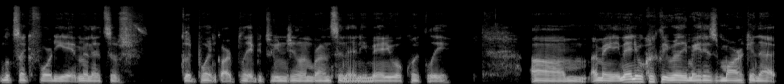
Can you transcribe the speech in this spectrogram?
looks like 48 minutes of good point guard play between Jalen Brunson and Immanuel Quickley. Um, I mean, Immanuel Quickley really made his mark in that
